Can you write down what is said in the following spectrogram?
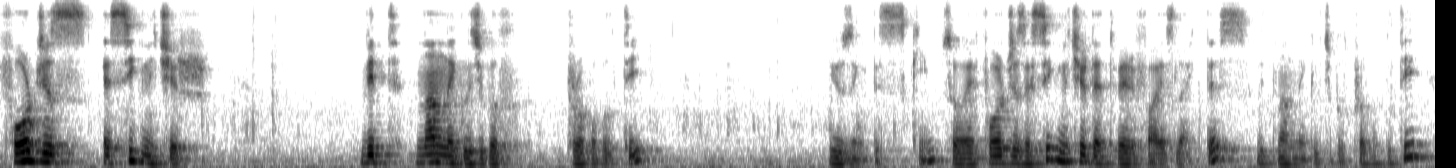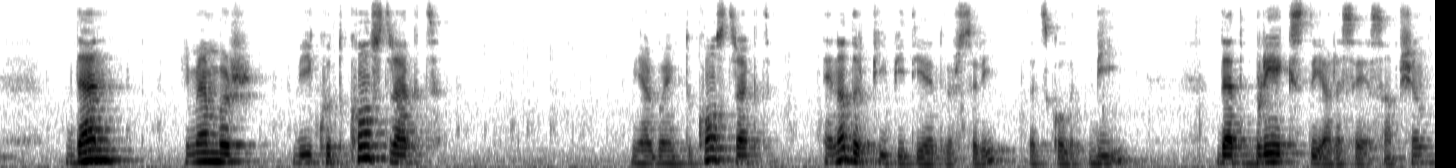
forges a signature with non-negligible probability using this scheme. So it forges a signature that verifies like this with non-negligible probability. Then remember we could construct we are going to construct another PPT adversary, let's call it B, that breaks the RSA assumption,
